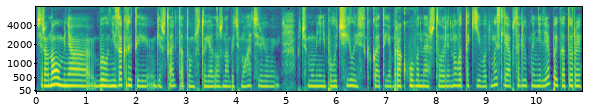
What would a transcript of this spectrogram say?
Все равно у меня был незакрытый гештальт о том, что я должна быть матерью, почему у меня не получилось, какая-то я бракованная, что ли. Ну, вот такие вот мысли абсолютно нелепые, которые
